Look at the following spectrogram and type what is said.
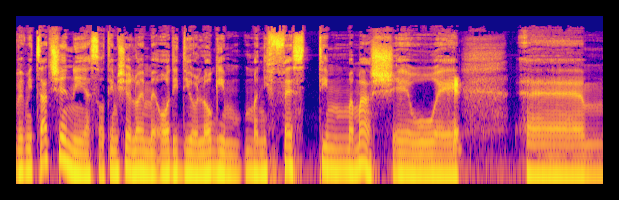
ומצד שני, הסרטים שלו הם מאוד אידיאולוגיים, מניפסטים ממש. אה, הוא... אה, כן. אמ,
